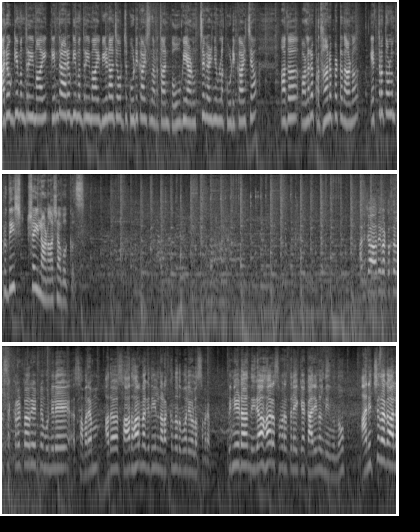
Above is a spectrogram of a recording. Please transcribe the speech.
ആരോഗ്യമന്ത്രിയുമായി കേന്ദ്ര ആരോഗ്യമന്ത്രിയുമായി വീണ ജോർജ് കൂടിക്കാഴ്ച നടത്താൻ പോവുകയാണ്. ഉച്ച കഴിഞ്ഞുള്ള കൂടിക്കാഴ്ച. അത് വളരെ പ്രധാനപ്പെട്ടതാണ്. എത്രത്തോളം പ്രതീക്ഷയിലാണ് ആശാ വർക്കേഴ്സ്? അനുജ ആദ്യഘട്ടത്തിൽ സെക്രട്ടേറിയറ്റിന് മുന്നിലെ സമരം അത് സാധാരണഗതിയിൽ നടക്കുന്നത് പോലെയുള്ള സമരം. പിന്നീട് നിരാഹാര സമരത്തിലേക്ക് കാര്യങ്ങൾ നീങ്ങുന്നു. അനിശ്ചിതകാല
